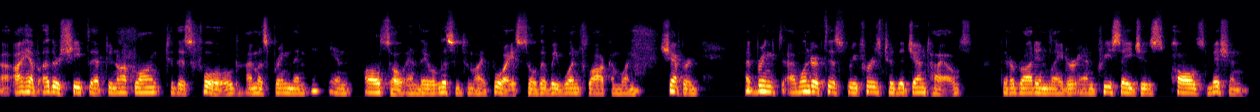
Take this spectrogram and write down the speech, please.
uh, I have other sheep that do not belong to this fold. I must bring them in also, and they will listen to my voice. So there'll be one flock and one shepherd. I bring. I wonder if this refers to the Gentiles that are brought in later and presages Paul's mission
